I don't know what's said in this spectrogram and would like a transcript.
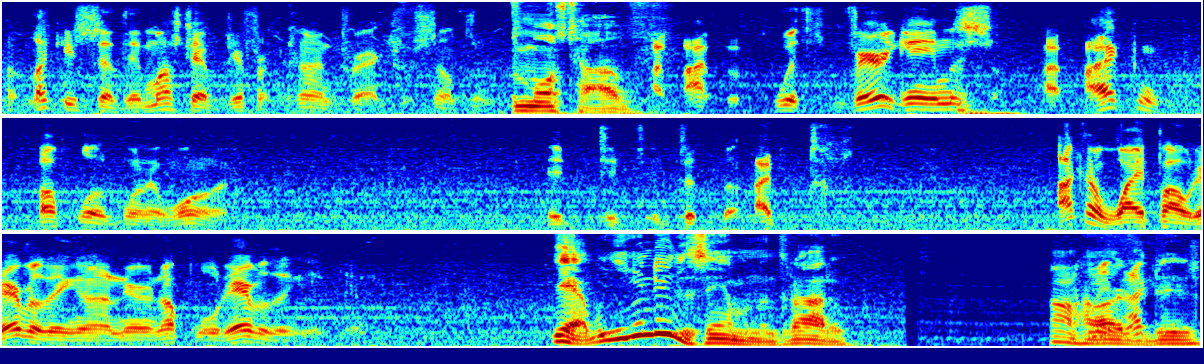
But Like you said, they must have different contracts or something. Must have. I, I, with Very Games, I, I can upload when I want. it, it, it, I, I can wipe out everything on there and upload everything again. Yeah, well, you can do the same on the Nitrado. Not mean, hard I to do.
